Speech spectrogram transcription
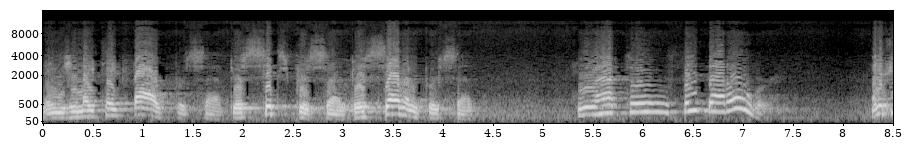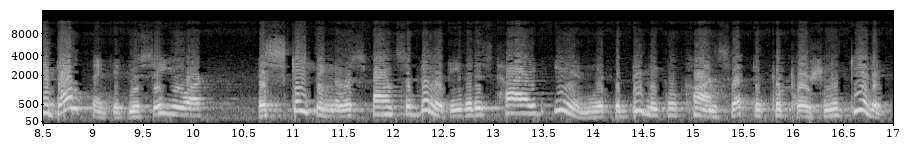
Means you may take 5% or 6% or 7%. And you have to think that over. And if you don't think it, you see, you are escaping the responsibility that is tied in with the biblical concept of proportionate giving.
